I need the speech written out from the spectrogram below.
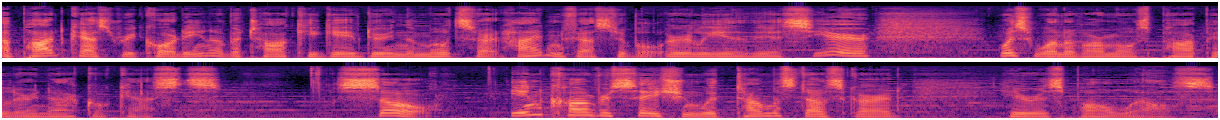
A podcast recording of a talk he gave during the Mozart Haydn Festival earlier this year was one of our most popular NACOcasts. So, in conversation with Thomas Dausgaard, here is Paul Wells.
